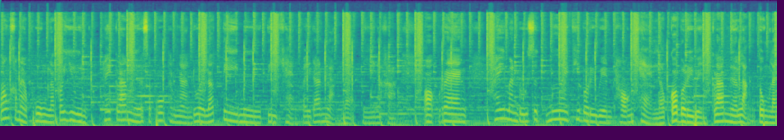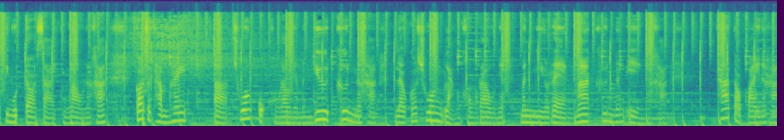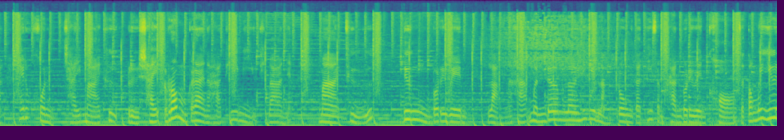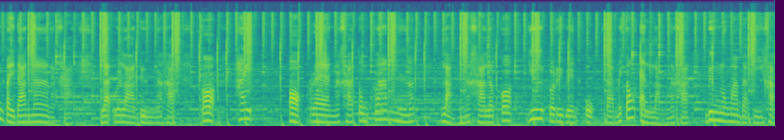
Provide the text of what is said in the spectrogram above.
ต้องขมวพุงแล้วก็ยืนให้กล้ามเนื้อสะโพกทำงานด้วย แล้วตีมือตีแขนไปด้านหลังแบบนี้นะคะ ออกแรงให้มันรู้สึกเมื่อยที่บริเวณท้องแขน แล้วก็บริเวณกล้ามเนื้อหลังตรงและติมุดดอร์ไซด์ของเรานะคะ ก็จะทำให้ ช่วงอกของเราเนี่ยมันยืดขึ้นนะคะ แล้วก็ช่วงหลังของเราเนี่ยมันมีแรงมากขึ้นนั่นเองนะคะท่าต่อไปนะคะให้ทุกคนใช้ไม้คือหรือใช้ร่มก็ได้นะคะ ที่มีอยู่ที่บ้านเนี่ยมาถือดึงบริเวณหลังนะคะ เหมือนเดิมเลยให้ยืนหลังตรง แต่ที่สำคัญบริเวณคอจะต้องไม่ยื่นไปด้านหน้านะคะ และเวลาดึงนะคะ ก็ให้ออกแรงนะคะ ตรงกล้ามเนื้อ หลังนะคะ แล้วก็ยืดบริเวณอกแต่ไม่ต้องแอนหลังนะคะ ดึงลงมาแบบนี้ค่ะ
